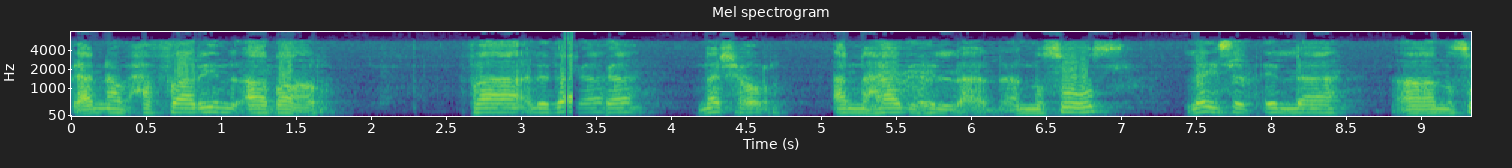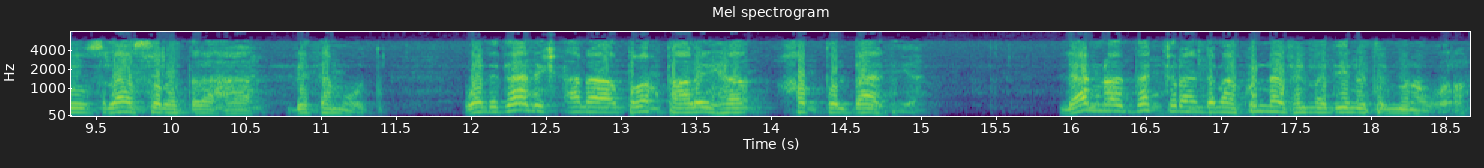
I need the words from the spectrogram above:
بأنهم حفارين الآبار فلذلك نشعر أن هذه النصوص ليست إلا آه، نصوص لا صلة لها بثمود. ولذلك أنا أطلقت عليها خط البادية. لأنه أتذكر عندما كنا في المدينة المنورة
